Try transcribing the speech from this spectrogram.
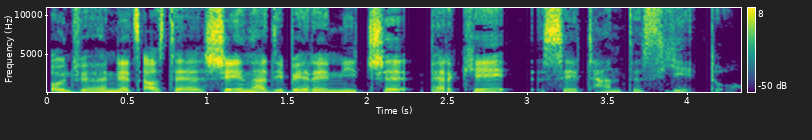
Und wir hören jetzt aus der Scena di Berenice Perché sei tante sieto.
